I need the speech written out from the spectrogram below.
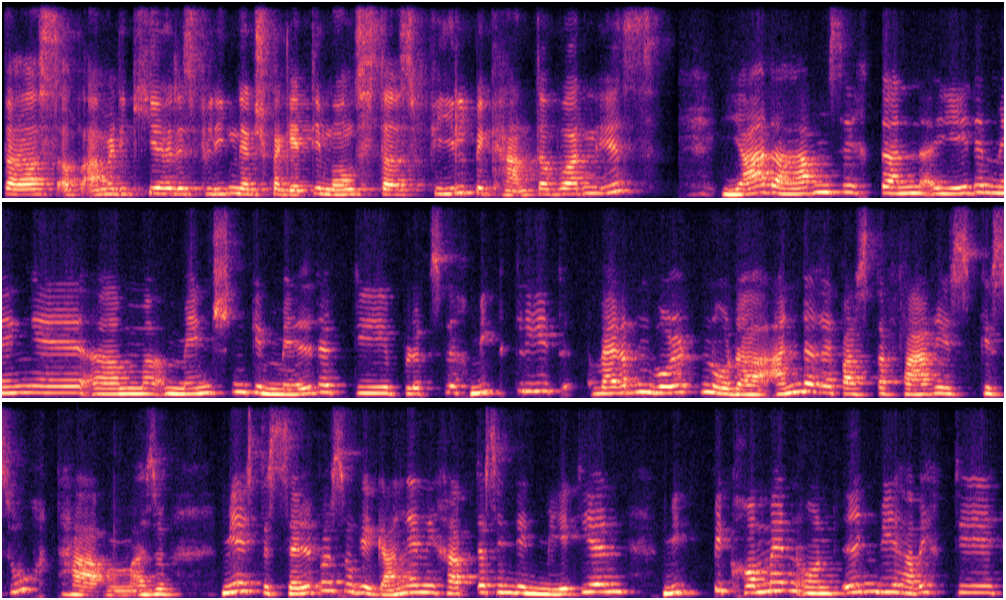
dass auf einmal die Kirche des fliegenden Spaghetti-Monsters viel bekannter worden ist? Ja, da haben sich dann jede Menge ähm, Menschen gemeldet, die plötzlich Mitglied werden wollten oder andere Pastafaris gesucht haben. Also mir ist es selber so gegangen, ich habe das in den Medien mitbekommen und irgendwie habe ich die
